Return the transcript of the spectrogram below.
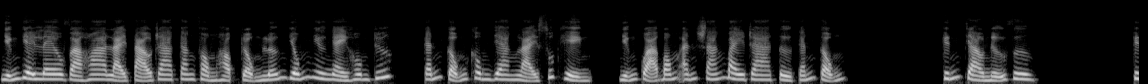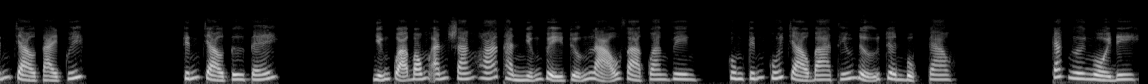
Những dây leo và hoa lại tạo ra căn phòng họp rộng lớn giống như ngày hôm trước, cánh cổng không gian lại xuất hiện, những quả bóng ánh sáng bay ra từ cánh cổng. Kính chào nữ vương. Kính chào tài quyết. Kính chào tư tế. Những quả bóng ánh sáng hóa thành những vị trưởng lão và quan viên, cung kính cúi chào ba thiếu nữ trên bục cao. Các ngươi ngồi đi.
